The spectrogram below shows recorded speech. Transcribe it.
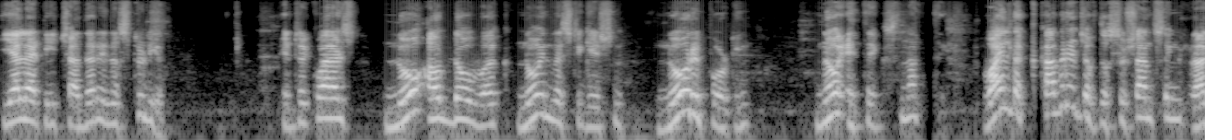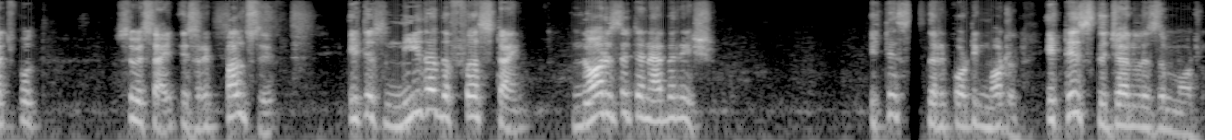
yell at each other in a studio. It requires no outdoor work, no investigation, no reporting, no ethics, nothing. While the coverage of the Sushant Singh Rajput suicide is repulsive, it is neither the first time nor is it an aberration. It is the reporting model. It is the journalism model.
